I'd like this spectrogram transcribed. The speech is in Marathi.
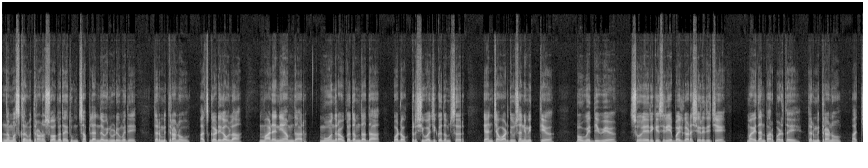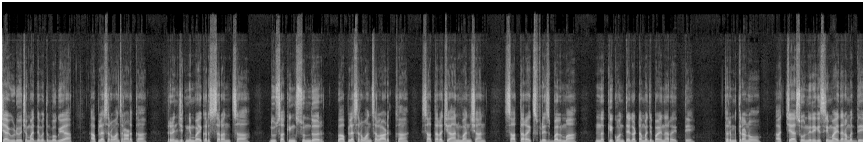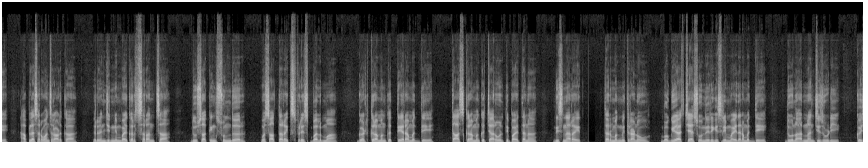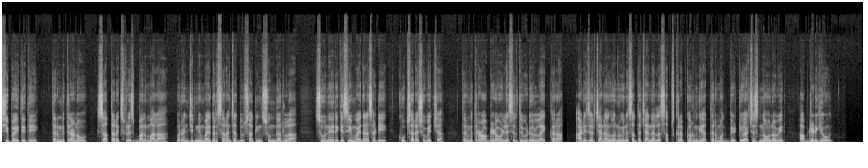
नमस्कार मित्रांनो स्वागत आहे तुमचं आपल्या नवीन व्हिडिओमध्ये. तर मित्रांनो आज कडेगावला माननीय आमदार मोहनराव कदमदादा व डॉक्टर शिवाजी कदम सर यांच्या वाढदिवसानिमित्त भव्य दिव्य सोनेरी केसरी बैलगाडा शर्यतीचे मैदान पार पडत आहे तर मित्रांनो आजच्या व्हिडिओच्या माध्यमातून बघूया आपल्या सर्वांचा लाडका रणजित निंबाळकर सरांचा दुसा किंग सुंदर व आपल्या सर्वांचा लाडका साताराची आणबान शान सातारा एक्सप्रेस बल्मा नक्की कोणत्या गटामध्ये पळणार आहेत ते? तर मित्रांनो आजच्या सोनेरी केसरी मैदानामध्ये आपल्या सर्वांचा लाडका रणजित निंबाळकर सरांचा दुसा किंग सुंदर व सातारा एक्सप्रेस बल्मा गट क्रमांक तेरामध्ये तास क्रमांक चारवरती पळताना दिसणार आहेत. तर मग मित्रांनो बघूया आजच्या सोनेरी केसरी मैदानामध्ये दोन अर्णांची जोडी कशी पळते ते. तर मित्रांनो सातारा एक्सप्रेस बलमाला व रणजित निंबाळकर सरांच्या दुसा किंग सुंदरला सोनेरी केसरी मैदानासाठी खूप साऱ्या शुभेच्छा. तर मित्रांनो अपडेट आवडले असेल तर व्हिडिओला लाईक करा. आणि जर चॅनलवर नवीन असाल तर चॅनलला सबस्क्राईब करून घ्या. तर मग भेटूया असेच नवनवीन अपडेट घेऊन.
